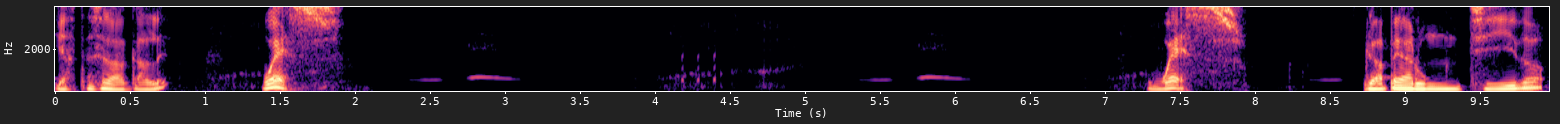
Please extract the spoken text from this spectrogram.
Y este es el alcalde. Wes. Wes. Le voy a pegar un chillido.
